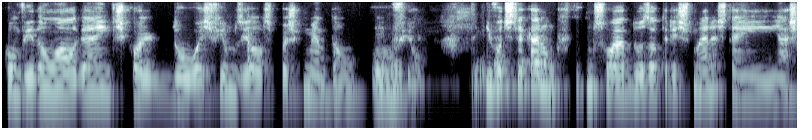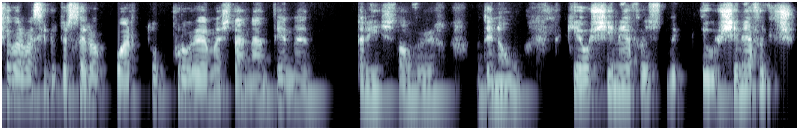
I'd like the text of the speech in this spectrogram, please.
convidam alguém que escolhe dois filmes e eles depois comentam uhum. o filme. Uhum. E vou destacar um que começou há duas ou três semanas, tem, acho que agora vai ser o terceiro ou quarto programa, está na antena 3, talvez, antena 1, que é o Cinéfilos, o Cinéfilos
